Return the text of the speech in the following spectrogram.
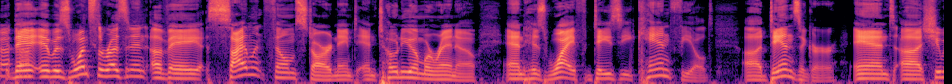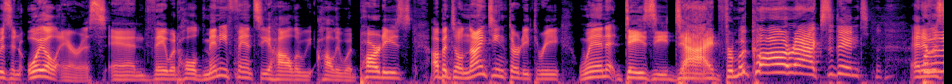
Um, they, it was once the resident of a silent film star named Antonio Moreno and his wife Daisy Canfield. Uh, Danziger, and uh, she was an oil heiress, and they would hold many fancy Hollywood parties up until 1933 when Daisy died from a car accident. And it was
